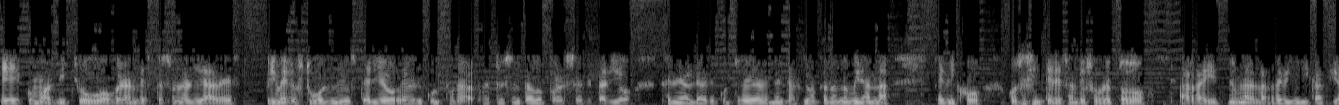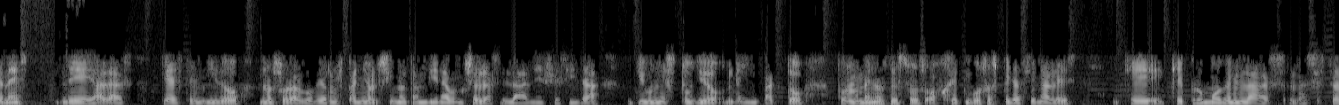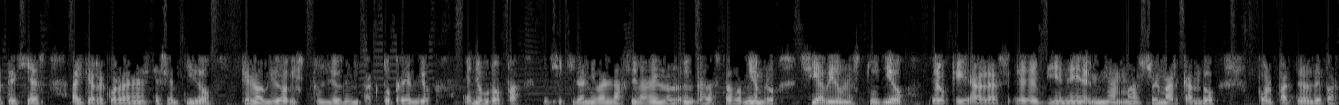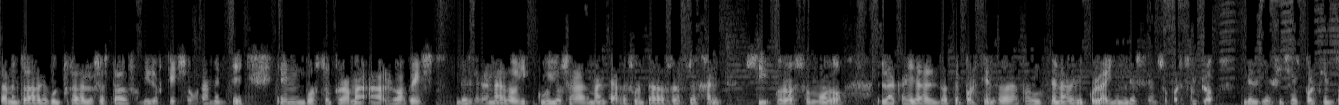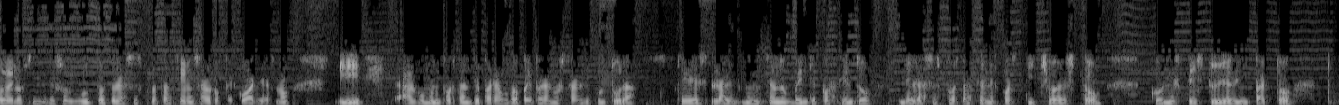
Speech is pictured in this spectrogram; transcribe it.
Eh, como has dicho, hubo grandes personalidades. Primero estuvo el Ministerio de Agricultura representado por el secretario general de Agricultura y Alimentación, Fernando Miranda, que dijo cosas interesantes sobre todo a raíz de una de las reivindicaciones de Alas, que ha extendido no solo al gobierno español, sino también a Bruselas, la necesidad de un estudio de impacto, por lo menos de esos objetivos aspiracionales que, promueven las, las estrategias. Hay que recordar en este sentido que no ha habido estudio de impacto previo en Europa, ni siquiera a nivel nacional en, cada Estado miembro. Sí ha habido un estudio de lo que Alas eh, viene más remarcando por parte del Departamento de Agricultura de los Estados Unidos, que seguramente en vuestro programa ah, lo habéis desgranado y cuyos alarmantes resultados reflejan, sí, grosso modo, la caída del 12% de la producción agrícola y un descenso, por ejemplo, del 16% de los ingresos brutos de las explotaciones agropecuarias, ¿no? Y algo muy importante para Europa y para nuestra agricultura, que es la disminución de un 20% de las exportaciones. Pues dicho esto, con este estudio de impacto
